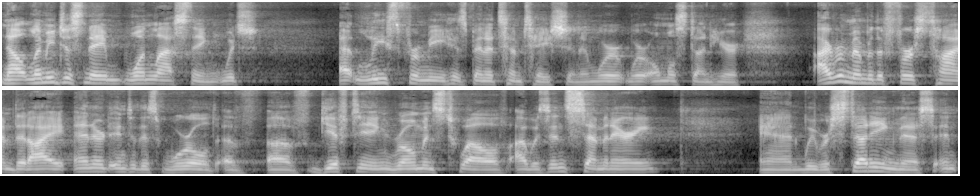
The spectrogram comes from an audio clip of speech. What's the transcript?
Now, let me just name one last thing, which at least for me has been a temptation, and we're, we're almost done here. I remember the first time that I entered into this world of, of gifting, Romans 12. I was in seminary and we were studying this. And,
